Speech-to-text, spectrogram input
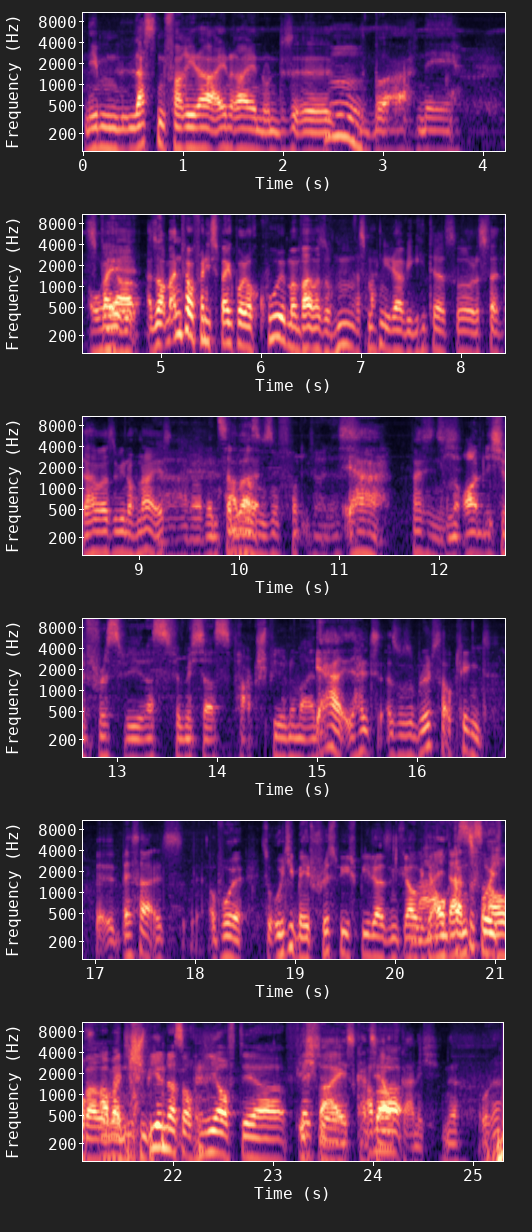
Neben Lastenfahrräder einreihen und, äh, boah, nee. Hm. Oh ja. Also am Anfang fand ich Spikeball auch cool. Man war immer so, hm, was machen die da, wie geht das so? Das war, da war es irgendwie noch nice. Ja, aber wenn es dann Aber- so sofort überall ist. Ja, weiß ich nicht. So eine ordentliche Frisbee, das ist für mich das Parkspiel Nummer eins. Ja, halt, also so blöd es auch klingt. äh, Besser als, obwohl, so Ultimate Frisbee-Spieler sind, glaube ich, Nein, auch ganz furchtbare auch, aber Menschen. die spielen das auch nie auf der Fläche. Ich weiß, kannst aber ja auch gar nicht, ne? Oder?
